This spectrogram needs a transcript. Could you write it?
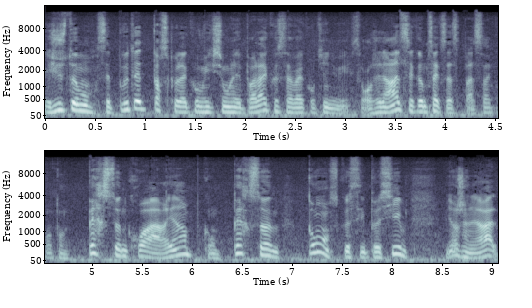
Et justement, c'est peut-être parce que la conviction n'est pas là que ça va continuer. En général, c'est comme ça que ça se passe. Hein. Quand on, personne croit à rien, quand personne pense que c'est possible, bien en général,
